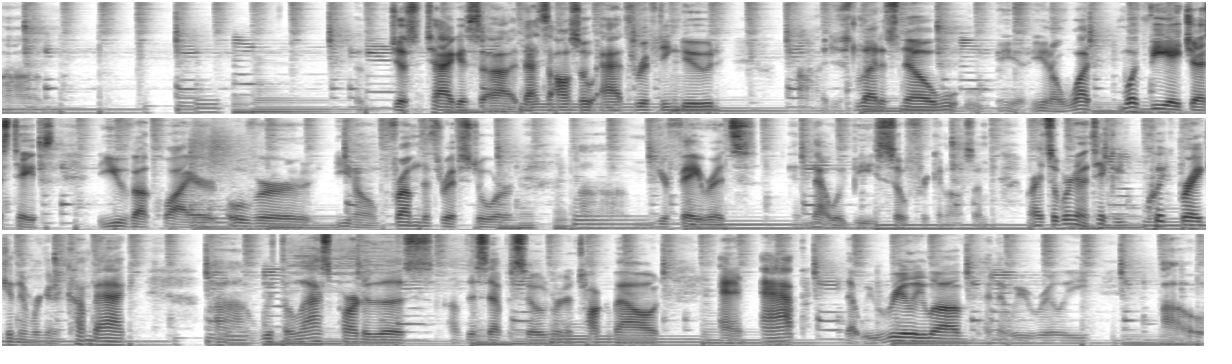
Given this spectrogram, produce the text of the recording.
Um, just tag us. Uh, that's also at Thrifting Dude. Uh, just let us know, you know, what what VHS tapes you've acquired over, you know, from the thrift store, um, your favorites, and that would be so freaking awesome. All right, so we're gonna take a quick break, and then we're gonna come back Uh, with the last part of this of this episode, we're to talk about an app that we really love and that we really uh,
